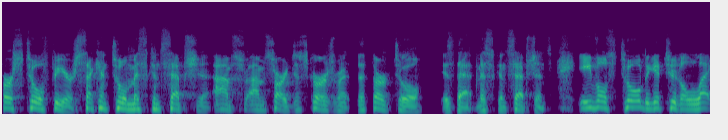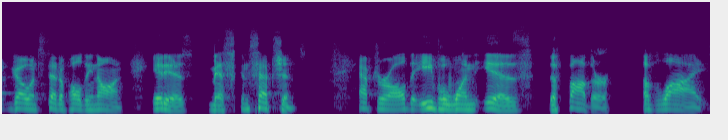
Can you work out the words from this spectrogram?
First tool, fear. Second tool, misconception. I'm, I'm sorry, discouragement. The third tool is that misconceptions. Evil's tool to get you to let go instead of holding on. It is misconceptions. After all, the evil one is the father of lies.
